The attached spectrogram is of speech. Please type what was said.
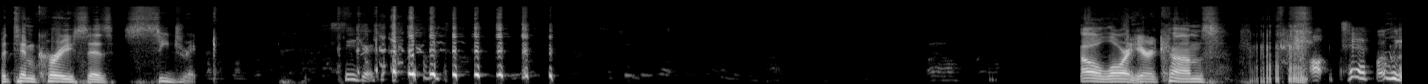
but Tim Curry says Cedric. Cedric. Oh Lord, here it comes. Oh, tip.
